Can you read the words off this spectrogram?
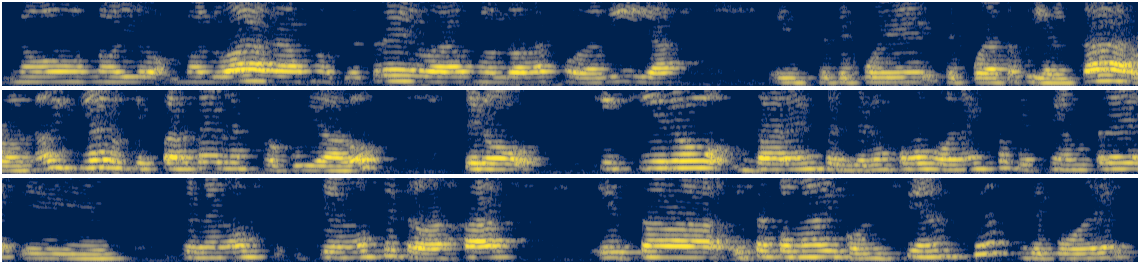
no, no, lo, no lo hagas, no te atrevas, no lo hagas todavía, este, te puede, te puede atropellar el carro, ¿no? Y claro que es parte de nuestro cuidado, pero que quiero dar a entender un poco con eso, que siempre eh, tenemos, tenemos que trabajar esa, esa toma de conciencia de poder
